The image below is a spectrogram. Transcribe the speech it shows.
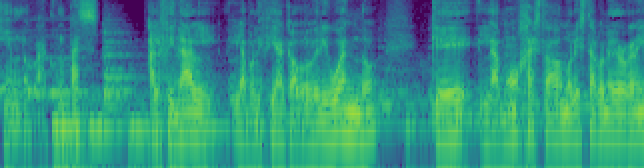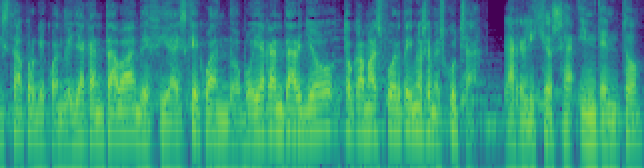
quien no va a compás. Al final, la policía acabó averiguando que la monja estaba molesta con el organista porque cuando ella cantaba decía, es que cuando voy a cantar yo toca más fuerte y no se me escucha. La religiosa intentó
